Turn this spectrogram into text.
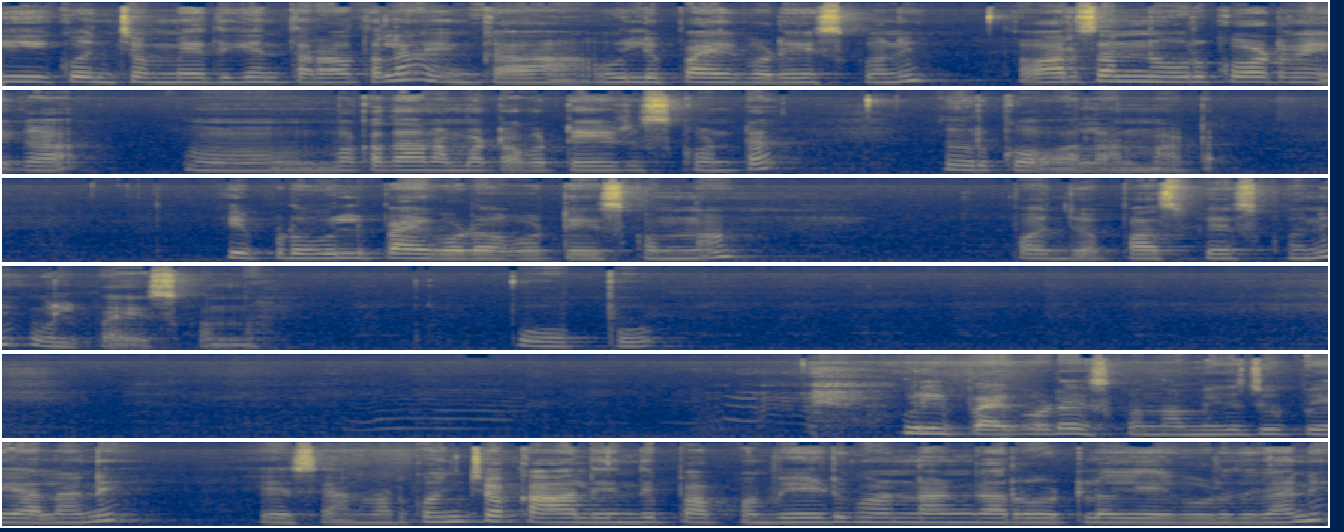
ఈ కొంచెం మెదిగిన తర్వాత ఇంకా ఉల్లిపాయ కూడా వేసుకొని వరుసను నూరుకోవడమే ఇక ఒకదానమాట ఒకటి వేసుకుంటా నూరుకోవాలన్నమాట. ఇప్పుడు ఉల్లిపాయ కూడా ఒకటి వేసుకుందాం. కొంచెం పసుపు వేసుకొని ఉల్లిపాయ వేసుకుందాం. ఉప్పు. ఉల్లిపాయ కూడా వేసుకుందాం. మీకు చూపించాలని వేసాను అనమాట కొంచెం కాలింది పాపం. వేడిగా ఉండంగా రోట్లో వేయకూడదు కానీ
